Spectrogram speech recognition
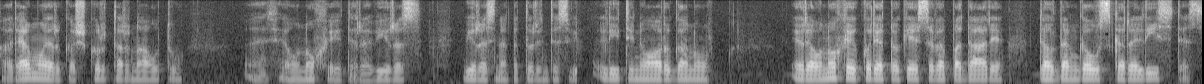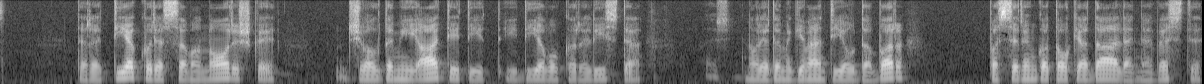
haremo ir kažkur tarnautų e, eunuchai, tai yra vyras, vyras neturintis lytinių organų. Ir eunuchai, kurie tokie save padarė dėl dangaus karalystės. Tai yra tie, kurie savanoriškai žvelgdami į ateitį, į Dievo karalystę, norėdami gyventi jau dabar, pasirinko tokią dalę nevesti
